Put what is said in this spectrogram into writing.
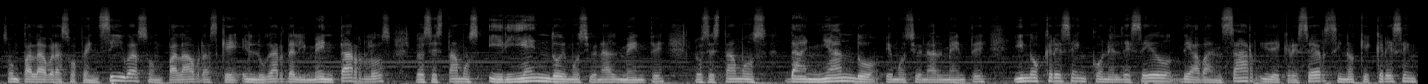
Son palabras ofensivas, son palabras que en lugar de alimentarlos, los estamos hiriendo emocionalmente, los estamos dañando emocionalmente y no crecen con el deseo de avanzar y de crecer, sino que crecen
